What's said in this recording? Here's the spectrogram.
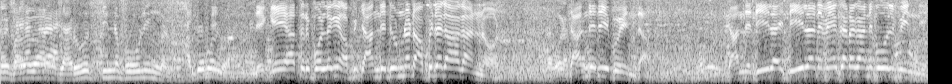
මේ බලන්න අර දරුවොත් ඉන්න පෝලිං වල. දෙකේ හතර පොල්ලකින් අපි ඡන්දෙ දුන්නට අපිට ගහ ගන්න ඕන. ඔය ඡන්දෙ දීපු හින්දා. ඡන්දෙ දීලා දීලානේ මේ කරගන්නේ පොල්මි ඉන්නේ.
